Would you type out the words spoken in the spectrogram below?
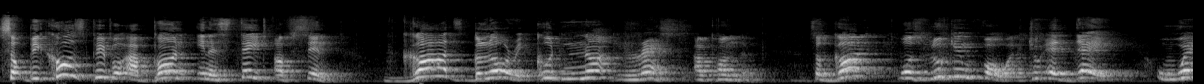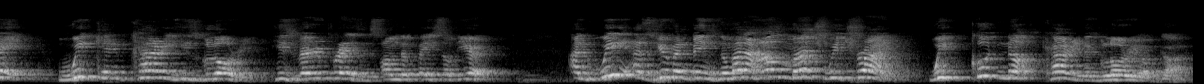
So, because people are born in a state of sin, God's glory could not rest upon them. So, God was looking forward to a day when we can carry His glory, His very presence on the face of the earth. And we, as human beings, no matter how much we try, we could not carry the glory of God.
